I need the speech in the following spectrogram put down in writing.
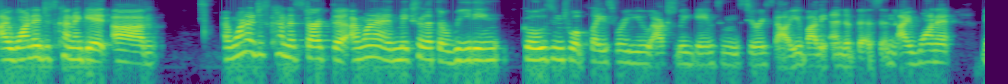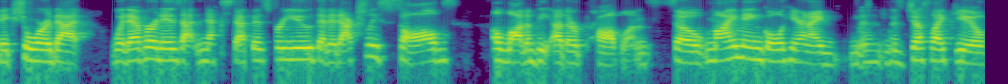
I want to just kind of get, um, I want to just kind of start the, I want to make sure that the reading goes into a place where you actually gain some serious value by the end of this. And I want to make sure that whatever it is that next step is for you, that it actually solves a lot of the other problems. So my main goal here, and I was just like you,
